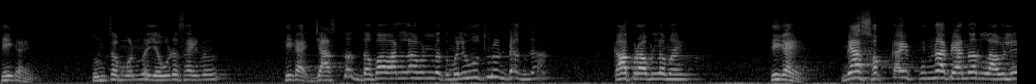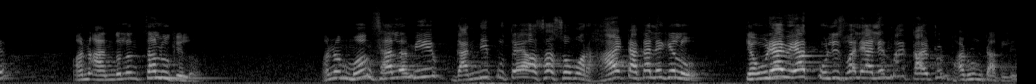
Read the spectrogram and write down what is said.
ठीक आहे तुमचं म्हणणं एवढंच आहे ना? ठीक आहे जास्त दबाव आणला म्हणलं तर मला उचलून टाक जा. का प्रॉब्लेम आहे? ठीक आहे म्या सकाळी पुन्हा बॅनर लावले आणि आंदोलन चालू केलं. आणि मग झालं मी गांधी पुतळ्या असा समोर हाय टाकायला गेलो. तेवढ्या वेळात पोलीसवाले आले आणि माझे कार्टून फाडून टाकले.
